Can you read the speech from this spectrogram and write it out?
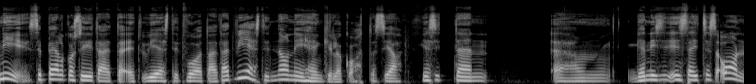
niin, se pelko siitä, että, että viestit vuotaa, tai että viestit, ne on niin henkilökohtaisia. Ja sitten, ähm, ja niistä itse asiassa on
